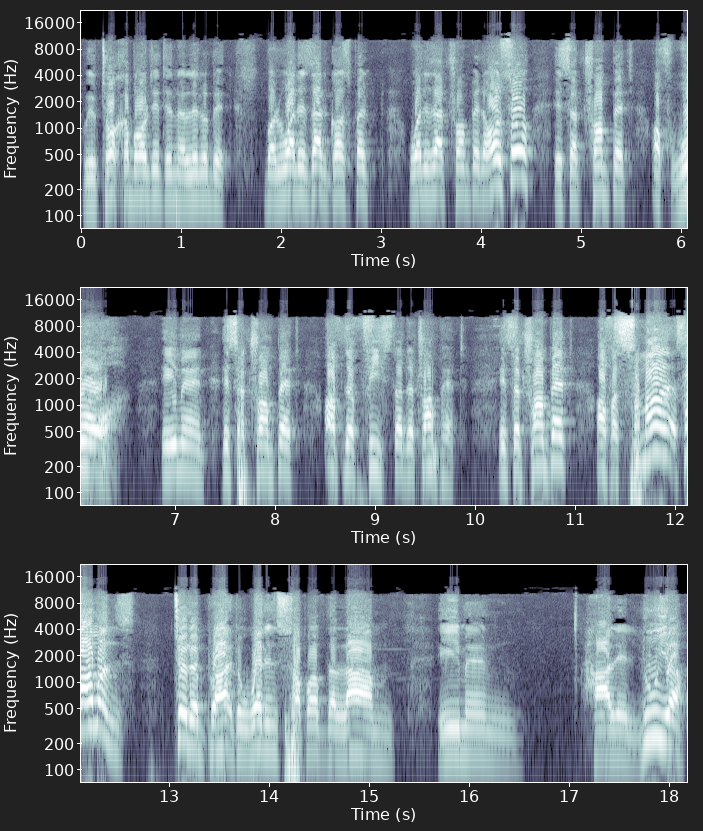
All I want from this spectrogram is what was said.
We'll talk about it in a little bit. But what is that gospel? What is that trumpet also? It's a trumpet of war. Amen. It's a trumpet of the feast of the trumpet. It's a trumpet of a summons to the, bride, the wedding supper of the Lamb. Amen. Hallelujah.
